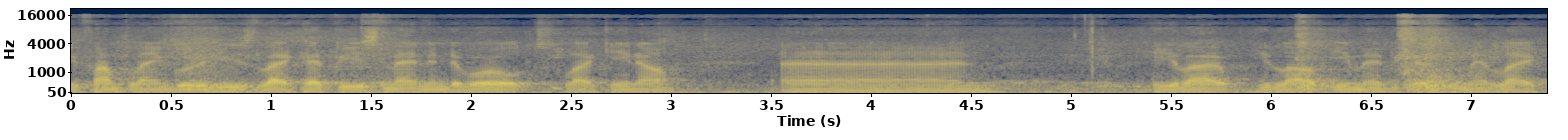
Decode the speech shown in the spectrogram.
if I'm playing good, he's like happiest man in the world, like you know, and he love he loved Ime because made like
